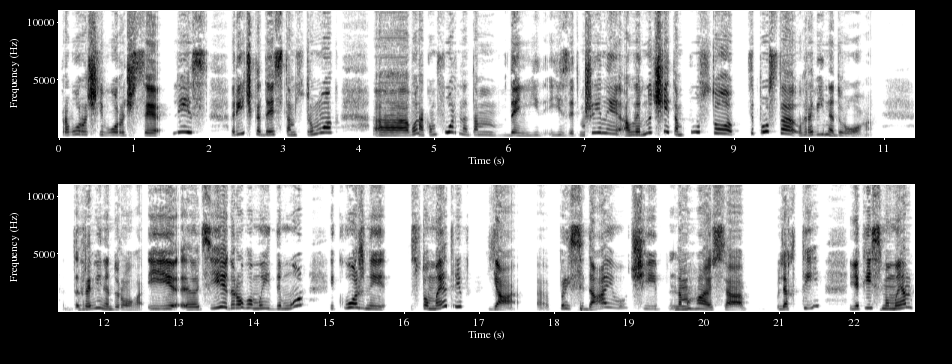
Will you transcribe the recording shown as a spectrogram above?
праворуч, ліворуч це ліс, річка десь там струмок. Е, вона комфортна, там в день їздять машини, але вночі там пусто, це просто гравійна дорога. Гравійна дорога. І е, цією дорогою ми йдемо, і кожні 100 метрів я присідаю чи намагаюся лягти. В якийсь момент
